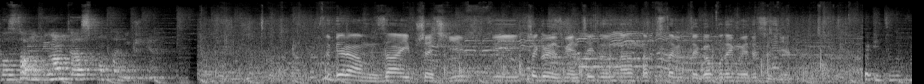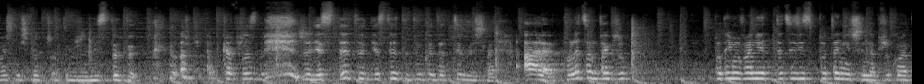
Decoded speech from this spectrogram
postanowiłam teraz spontanicznie. Wybieram za i przeciw i czego jest więcej, to na, na podstawie tego podejmuję decyzję. I to właśnie świadczy o tym, że niestety, że niestety, niestety tylko nad tym myślę. Ale polecam także podejmowanie decyzji spontanicznie, na przykład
